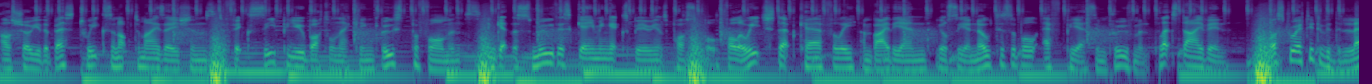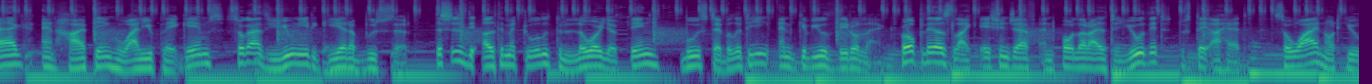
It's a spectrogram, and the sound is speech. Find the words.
I'll show you the best tweaks and optimizations to fix CPU bottlenecking, boost performance, and get the smoothest gaming experience possible. Follow each step carefully, and by the end, you'll see a noticeable FPS improvement. Let's dive in. Frustrated with lag and high ping while you play games? So guys, you need Gear Up Booster. This is the ultimate tool to lower your ping, boost stability, and give you zero lag. Pro players like Asian Jeff and Polarized use it to stay ahead. So why not you?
